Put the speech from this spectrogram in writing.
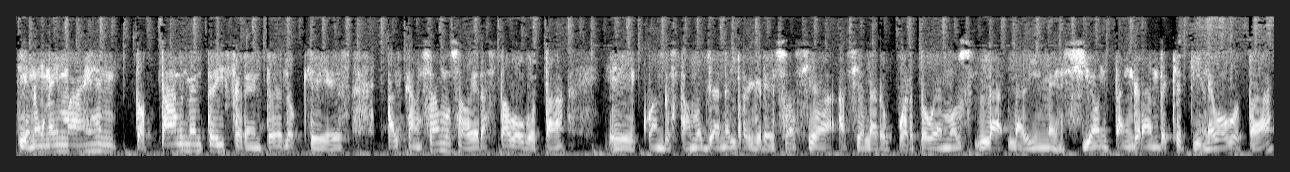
Tiene una imagen totalmente diferente de lo que es. Alcanzamos a ver hasta Bogotá eh, cuando estamos ya en el regreso hacia, hacia el aeropuerto vemos la, la, dimensión tan grande que tiene Bogotá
